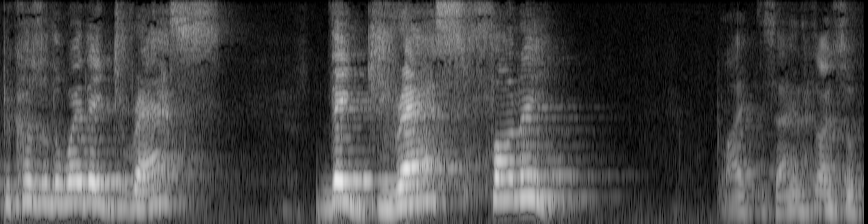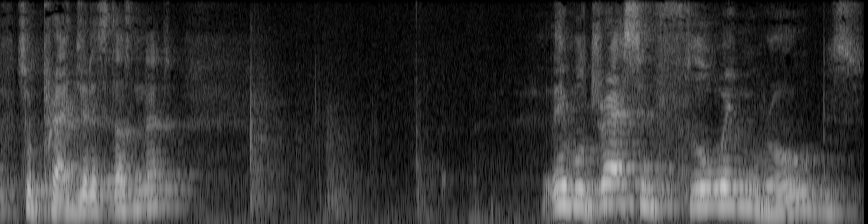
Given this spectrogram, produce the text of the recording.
because of the way they dress. They dress funny. Like the saying, that sounds so, so prejudiced, doesn't it? They will dress in flowing robes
